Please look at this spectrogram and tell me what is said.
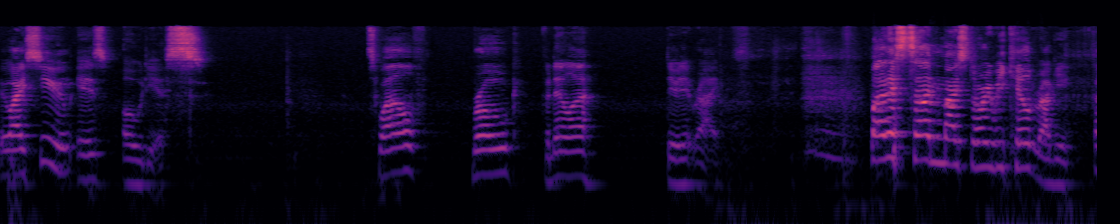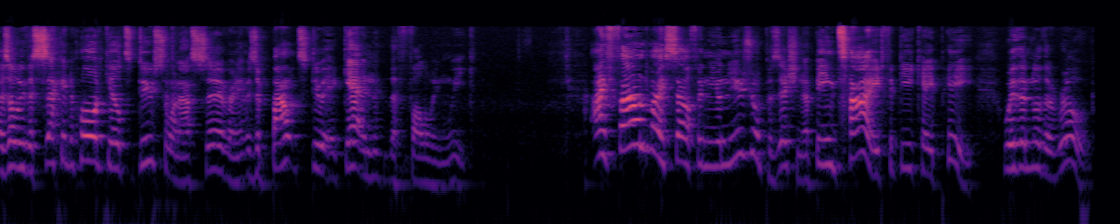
who I assume is odious. 12, rogue, vanilla, doing it right. By this time in my story, we killed Raggy, as only the second Horde guild to do so on our server, and it was about to do it again the following week. I found myself in the unusual position of being tied for DKP with another rogue.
